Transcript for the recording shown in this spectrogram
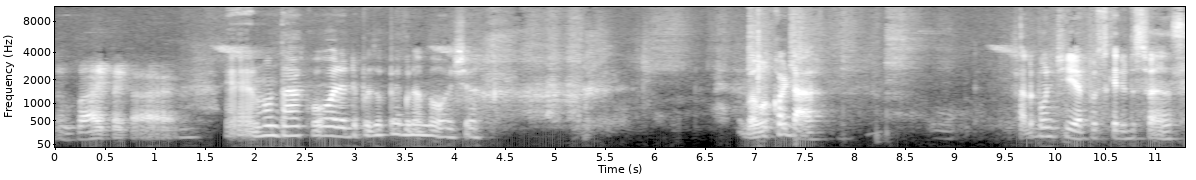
Não vai pegar. É, não dá agora, depois eu pego na loja. Vamos acordar. Fala bom dia pros queridos fãs.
